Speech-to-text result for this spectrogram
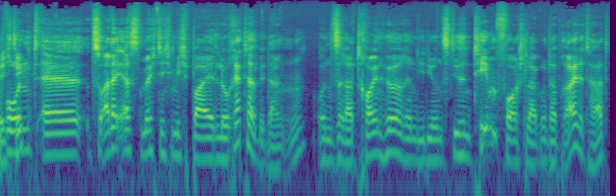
Richtig. Und äh, zuallererst möchte ich mich bei Loretta bedanken, unserer treuen Hörerin, die, die uns diesen Themenvorschlag unterbreitet hat.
